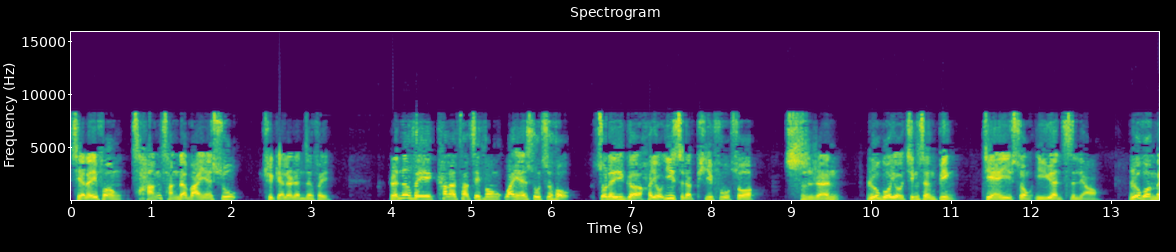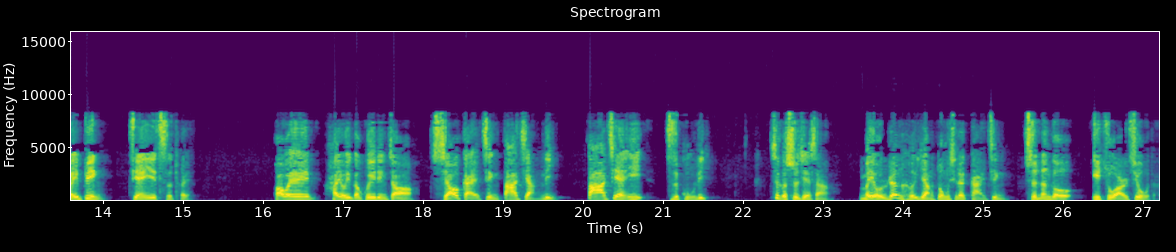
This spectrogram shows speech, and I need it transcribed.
写了一封长长的万言书，去给了任正非。任正非看了他这封万言书之后，做了一个很有意思的批复，说：“此人如果有精神病，建议送医院治疗。”如果没病，建议辞退。华为还有一个规定，叫小改进大奖励，大建议只鼓励。这个世界上没有任何一样东西的改进是能够一蹴而就的。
